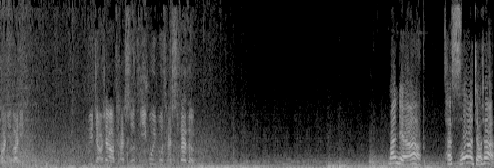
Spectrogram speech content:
抓紧抓紧，注意脚下踩实，一步一步踩实再走。慢点啊，踩实了脚下。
